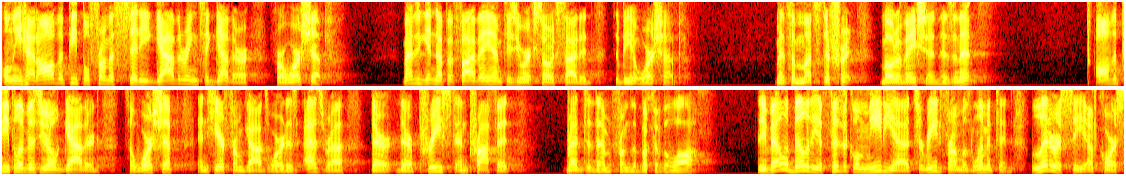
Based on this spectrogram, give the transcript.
only had all the people from a city gathering together for worship. Imagine getting up at 5 a.m. because you were so excited to be at worship. It's a much different motivation, isn't it? All the people of Israel gathered to worship and hear from God's word as Ezra, their, their priest and prophet, read to them from the book of the law. The availability of physical media to read from was limited. Literacy, of course,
